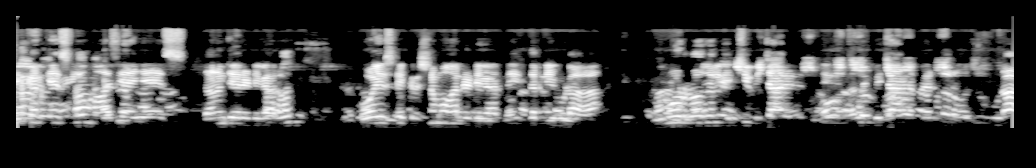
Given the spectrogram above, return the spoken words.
లిక్కర్ కేసులో మాజీ ఐఏఎస్ ధనంజయ రెడ్డి గారు ఓఎస్డి కృష్ణమోహన్ రెడ్డి గారిని ఇద్దరిని కూడా మూడు రోజుల నుంచి విచారిస్తున్నారు విచారణ పేరుతో రోజు కూడా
